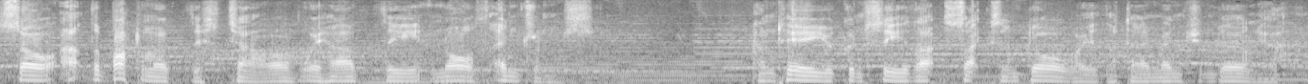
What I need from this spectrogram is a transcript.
So at the bottom of this tower we have the north entrance and here you can see that Saxon doorway that I mentioned earlier.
